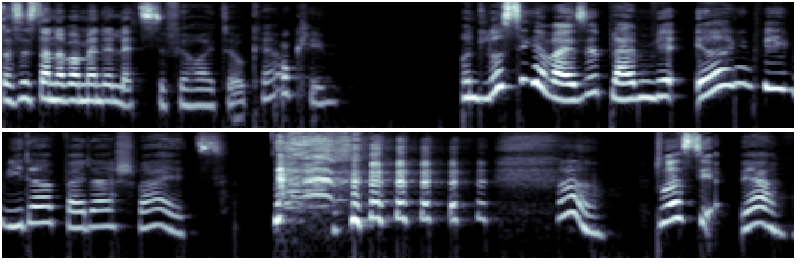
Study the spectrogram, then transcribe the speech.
Das ist dann aber meine letzte für heute, okay? Okay. Und lustigerweise bleiben wir irgendwie wieder bei der Schweiz. ah, du hast die, ja,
